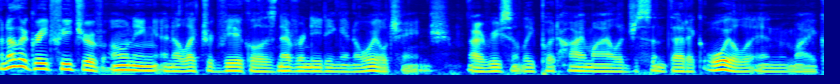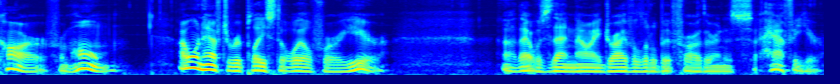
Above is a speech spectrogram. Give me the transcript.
Another great feature of owning an electric vehicle is never needing an oil change. I recently put high mileage synthetic oil in my car from home. I won't have to replace the oil for a year. Uh, that was then. Now I drive a little bit farther and it's half a year.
